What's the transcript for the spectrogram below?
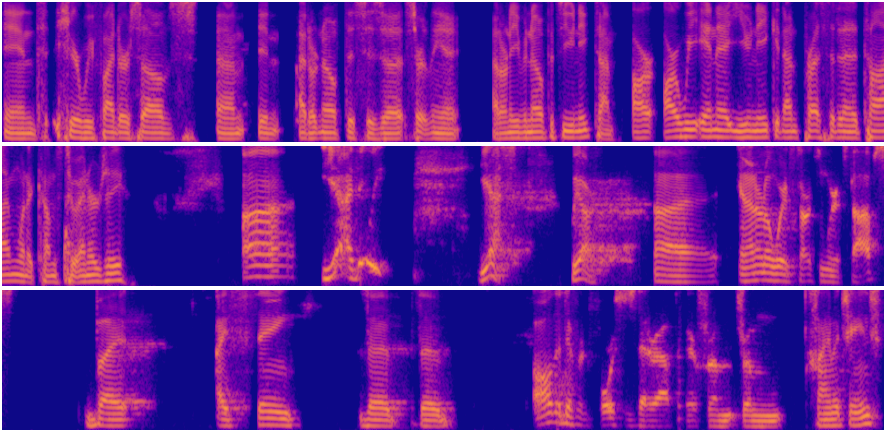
And here we find ourselves um, in, I don't know if this is a, certainly a, I don't even know if it's a unique time. Are, are we in a unique and unprecedented time when it comes to energy? Uh, yeah, I think we, yes, we are. Uh, and I don't know where it starts and where it stops, but I think the the all the different forces that are out there from from climate change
